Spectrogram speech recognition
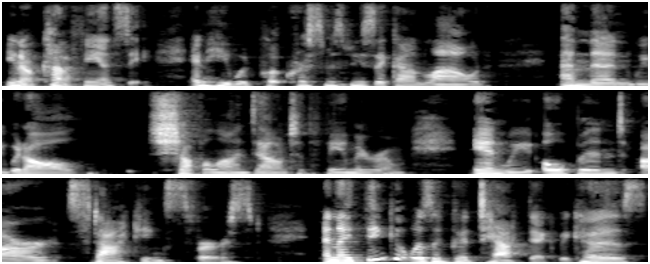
you know, kind of fancy. And he would put Christmas music on loud. And then we would all shuffle on down to the family room. And we opened our stockings first. And I think it was a good tactic because,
